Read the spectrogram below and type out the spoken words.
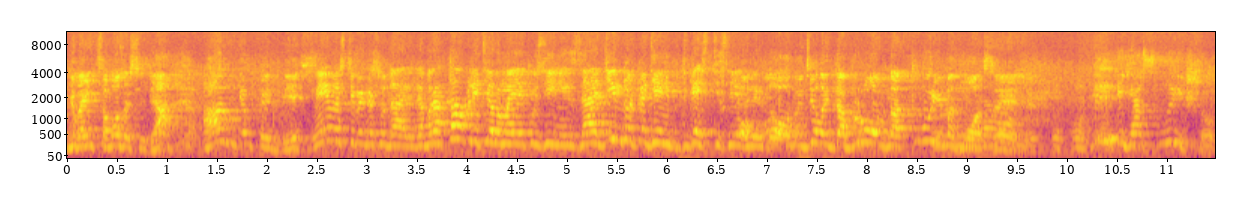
говорит само за себя. Ангел предвестник. Милостивый государь, доброта влетела моей кузине за один только день в 200 серебряных О, долларов. ну делай добро в натуре, мадемуазель. И Я слышал,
